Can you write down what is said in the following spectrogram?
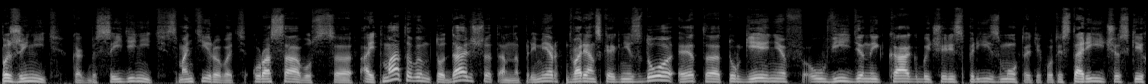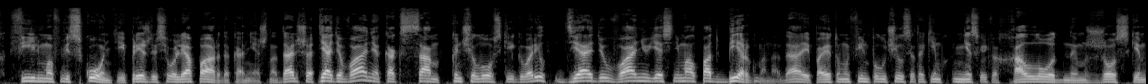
поженить, как бы соединить, смонтировать Курасаву с Айтматовым, то дальше, там, например, «Дворянское гнездо» — это Тургенев, увиденный как бы через призму вот этих вот исторических фильмов Висконти, и прежде всего Леопарда, конечно. Дальше «Дядя Ваня», как сам Кончаловский говорил, «Дядю Ваню я снимал под Бергмана», да, и поэтому фильм получился таким несколько холодным, жестким,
